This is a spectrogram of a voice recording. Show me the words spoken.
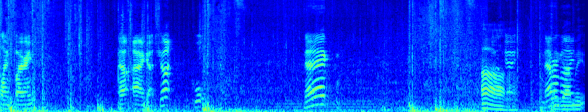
Blind firing. Oh, I got shot. Cool. Medic! Ah, Okay. Never got mind. me.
